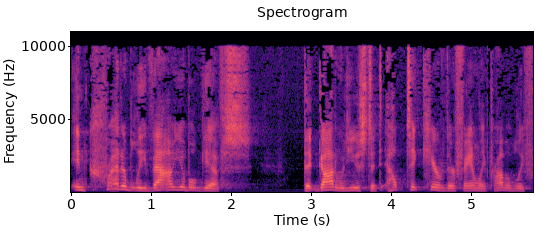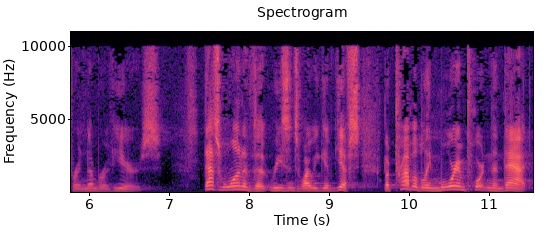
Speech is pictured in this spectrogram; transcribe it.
incredibly valuable gifts that God would use to help take care of their family probably for a number of years. That's one of the reasons why we give gifts. But probably more important than that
